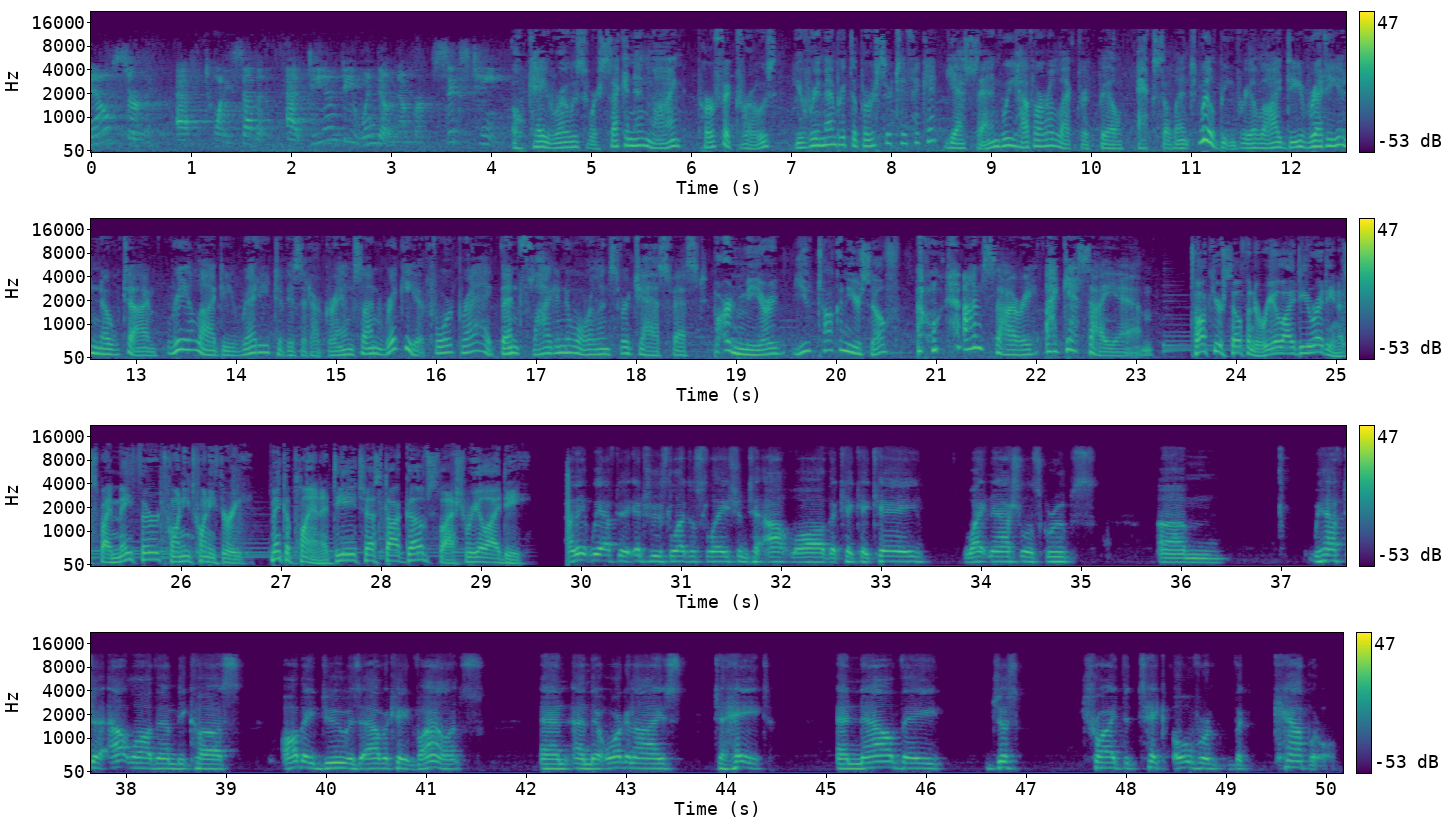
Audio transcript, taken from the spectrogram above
Now serving F27 at DMV window number 16. Okay, Rose, we're second in line. Perfect, Rose. You remembered the birth certificate? Yes, and we have our electric bill. Excellent. We'll be Real ID ready in no time. Real ID ready to visit our grandson Ricky at Fort Bragg, then fly to New Orleans for Jazz Fest. Pardon me, are you talking to yourself? Oh, I'm sorry. I guess I am. Talk yourself into Real ID readiness by May 3rd, 2023. Make a plan at dhs.gov slash realid. I think we have to introduce legislation to outlaw the KKK, white nationalist groups. Um, we have to outlaw them because all they do is advocate violence and, and they're organized to hate. And now they just tried to take over the Capitol.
